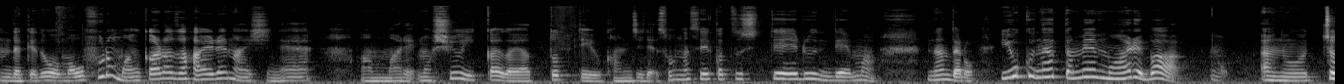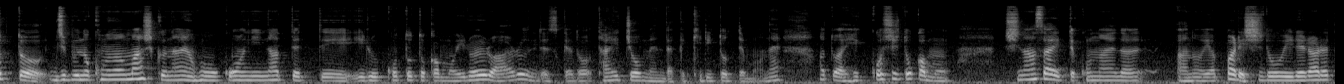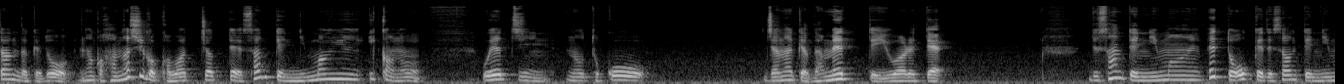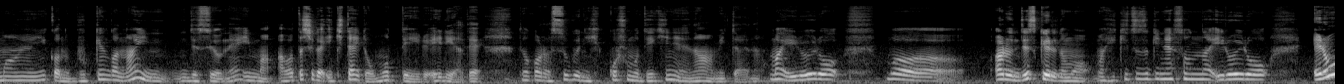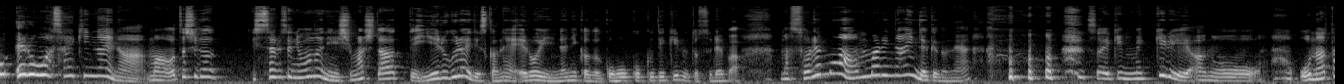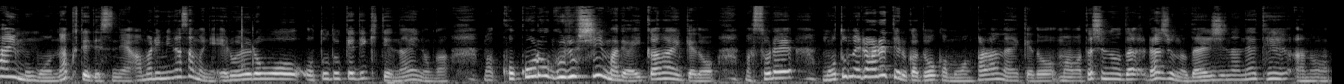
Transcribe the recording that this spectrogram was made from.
んだけど、まあ、お風呂も相変わらず入れないしね。あんまり。もう週1回がやっとっていう感じで。そんな生活してるんでまあなんだろう。良くなった面もあればあのちょっと自分の好ましくない方向になってっていることとかもいろいろあるんですけど体調面だけ切り取ってもね。あとは引っ越しとかもしなさいってこの間あのやっぱり指導入れられたんだけどなんか話が変わっちゃって3.2万円以下のお家賃のとこじゃなきゃダメって言われてで3.2万円ペット OK で3.2万円以下の物件がないんですよね今あ私が行きたいと思っているエリアでだからすぐに引っ越しもできねえなみたいなまあいろいろまああるんですけれども、まあ、引き続きねそんないろいろエロエロは最近ないなまあ私が久々にオナニーしましたって言えるぐらいですかね。エロい何かがご報告できるとすれば。まあ、それもあんまりないんだけどね。最近めっきり、あの、オナタイムもなくてですね、あまり皆様にエロエロをお届けできてないのが、まあ、心苦しいまではいかないけど、まあ、それ求められてるかどうかもわからないけど、まあ、私のラジオの大事なね、てあの、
